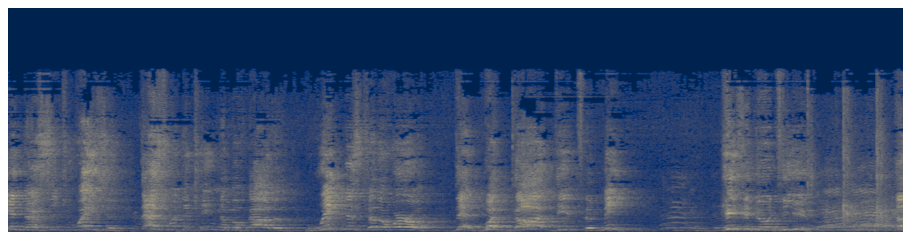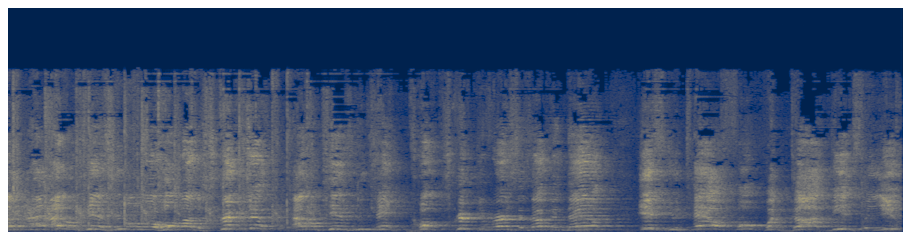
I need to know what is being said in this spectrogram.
in their situation. That's what the kingdom of God is. Witness to the world that what God did to me, he can do it to you. Uh, I, I, don't care if you don't know a whole lot of scripture. I don't care if you can't quote scripture verses up and down if you tell folk what God did for you.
